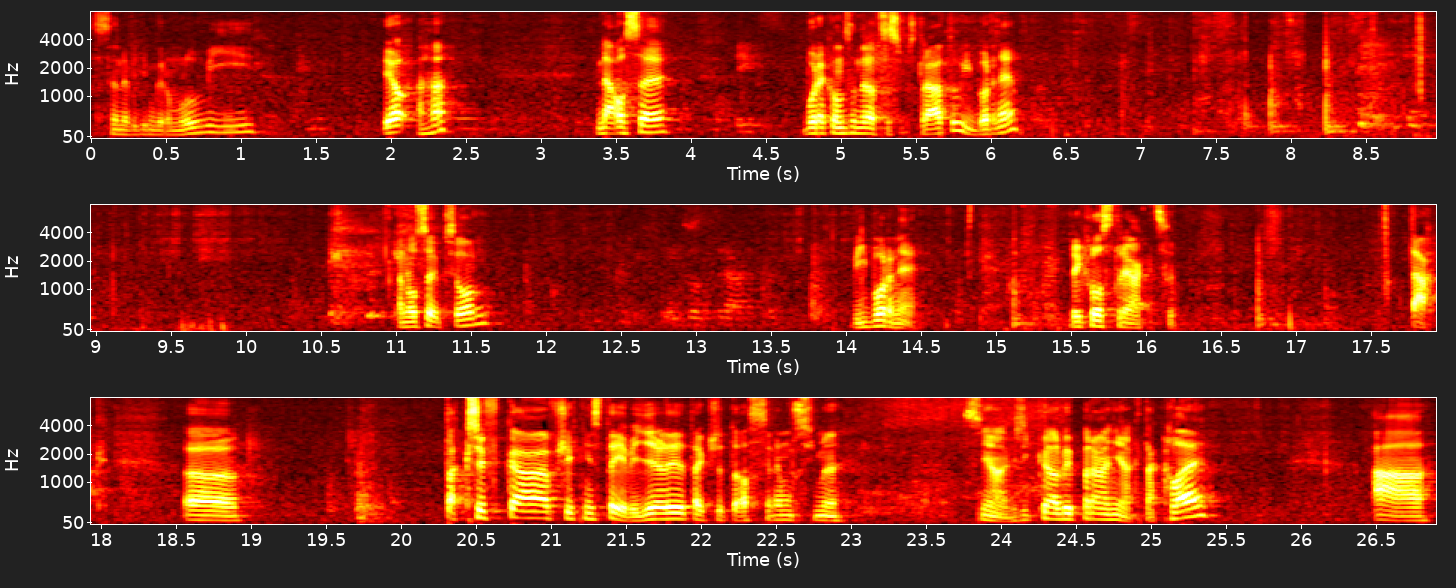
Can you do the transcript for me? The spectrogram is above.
Se nevidím, kdo mluví. Jo, aha. Na ose bude koncentrace substrátu, výborně. A na ose y? Výborně. Rychlost reakce. Tak. Uh, ta křivka, všichni jste ji viděli, takže to asi nemusíme si nějak říkat, vypadá nějak takhle. A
